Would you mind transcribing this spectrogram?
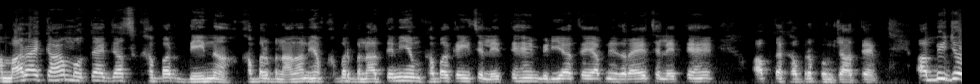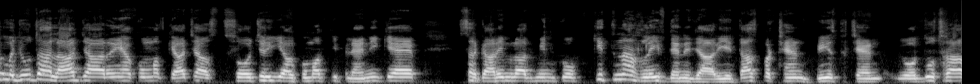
ہمارا ایک کام ہوتا ہے جس خبر دینا، خبر بنانا نہیں، ہم خبر بناتے نہیں، ہم خبر کہیں سے لیتے ہیں، میڈیا سے، اپنے ذرائع سے لیتے ہیں، آپ تک خبر پہنچاتے ہیں۔ ابھی جو موجودہ حالات جا رہے ہیں، حکومت کیا چاہ، سوچ رہی ہے، حکومت کی پلاننگ کیا ہے؟ سرکاری ملازمین کو کتنا ریلیف دینے جا رہی ہے؟ دس پرسینٹ بیس پرسینٹ اور دوسرا،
